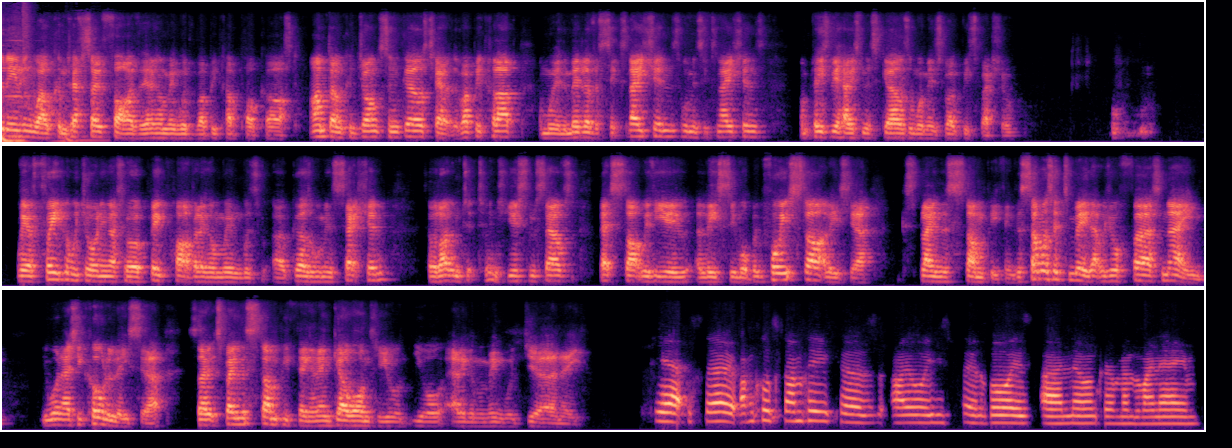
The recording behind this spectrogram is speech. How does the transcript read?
good evening. Welcome to episode five of the Ellingham Ringwood Rugby Club podcast. I'm Duncan Johnson, girls chair at the Rugby Club, and we're in the middle of the Six Nations, Women's Six Nations. I'm pleased to be hosting this girls and women's rugby special. We have three people joining us who are a big part of Ellingham Ringwood's uh, girls and women's section. So I'd like them to, to introduce themselves. Let's start with you, Alicia Moore. But before you start, Alicia, explain the Stumpy thing. Because someone said to me that was your first name. You weren't actually called Alicia. So explain the Stumpy thing and then go on to your, your Ellingham and Ringwood journey. Yeah, so I'm called Stumpy because I always play the boys and no one can remember my name.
